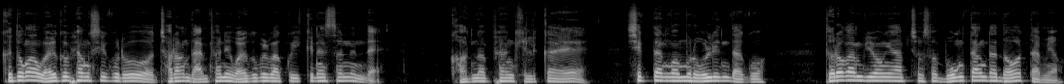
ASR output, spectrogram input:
그동안 월급 형식으로 저랑 남편이 월급을 받고 있긴 했었는데 건너편 길가에 식당 건물을 올린다고 들어간 비용에 합쳐서 몽땅 다 넣었다며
